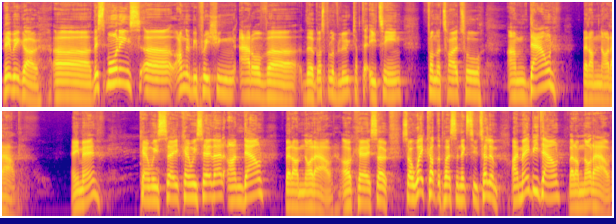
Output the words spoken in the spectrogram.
There we go. Uh, this morning's, uh, I'm going to be preaching out of uh, the Gospel of Luke, chapter 18, from the title I'm down, but I'm not out. Amen. Can we say can we say that? I'm down, but I'm not out. Okay, so so wake up the person next to you. Tell him I may be down, but I'm not out.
